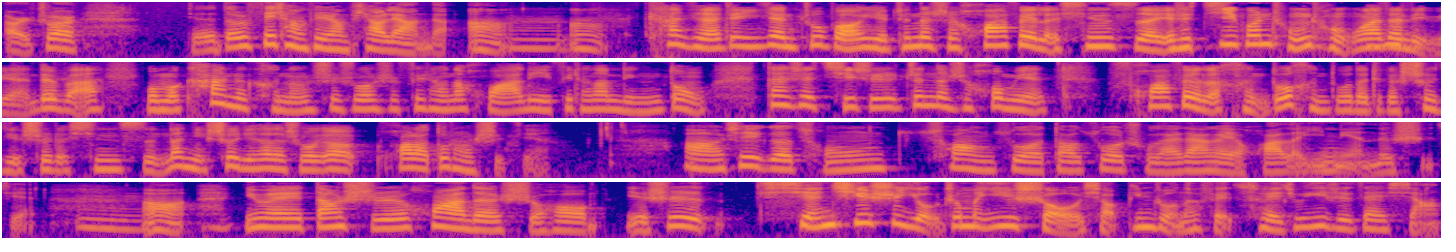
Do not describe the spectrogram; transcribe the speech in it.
耳坠儿。觉得都是非常非常漂亮的啊，嗯嗯，看起来这一件珠宝也真的是花费了心思，也是机关重重啊，在里边，对吧？我们看着可能是说是非常的华丽，非常的灵动，但是其实真的是后面花费了很多很多的这个设计师的心思。那你设计它的时候要花了多长时间？啊，这个从创作到做出来大概也花了一年的时间。嗯啊，因为当时画的时候也是前期是有这么一首小冰种的翡翠，就一直在想，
